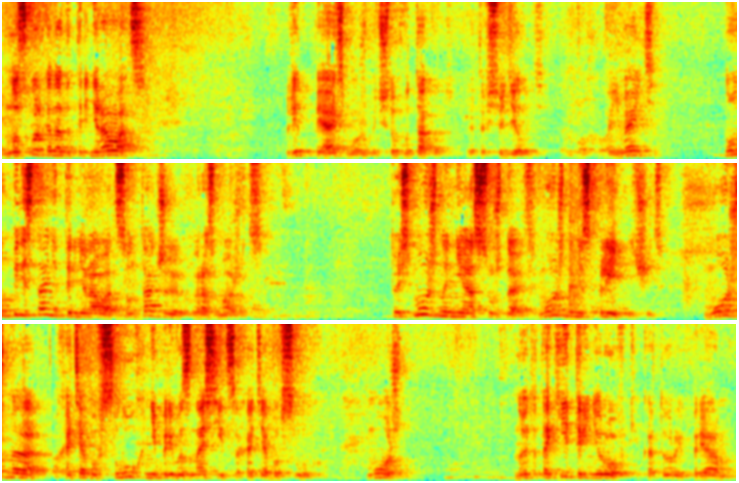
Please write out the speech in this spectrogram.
Но сколько надо тренироваться? лет пять, может быть, чтобы вот так вот это все делать. Понимаете? Но он перестанет тренироваться, он также размажется. То есть можно не осуждать, можно не сплетничать, можно хотя бы вслух не превозноситься, хотя бы вслух. Можно. Но это такие тренировки, которые прям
